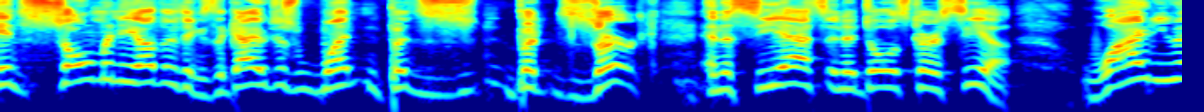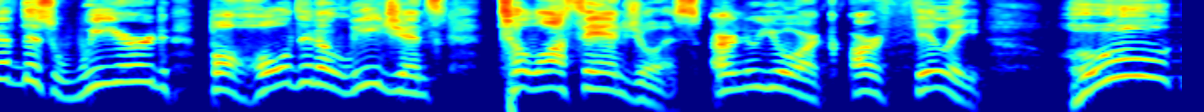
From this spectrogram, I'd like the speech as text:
and so many other things. The guy who just went berserk in the CS and Adolis Garcia. Why do you have this weird, beholden allegiance to Los Angeles or New York or Philly? Who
